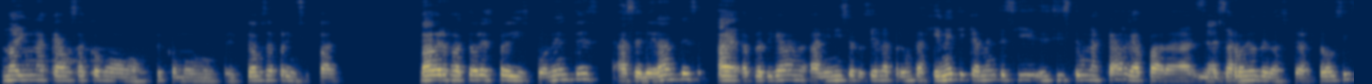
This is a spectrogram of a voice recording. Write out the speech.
no hay una causa como, como causa principal. Va a haber factores predisponentes, acelerantes. Ah, platicaban al inicio, decía la pregunta, genéticamente sí existe una carga para el desarrollo de la osteoartrosis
